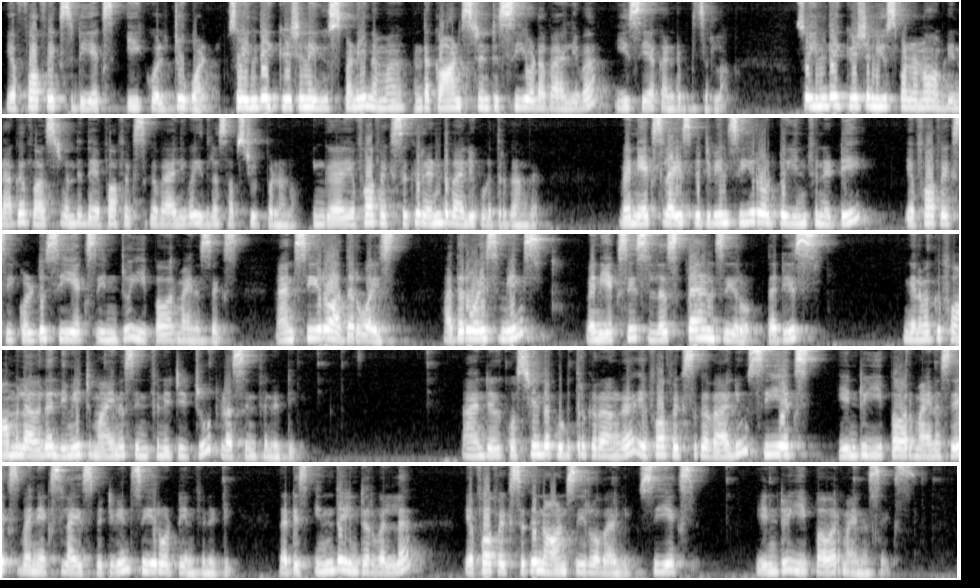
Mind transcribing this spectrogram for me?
f of x dx equal to one so இந்த இக்குவேஷனை யூஸ் பண்ணி நம்ம அந்த கான்ஸ்டன்ட் சியோட வேல்யூவை ஈஸியாக கண்டுபிடிச்சிடலாம். ஸோ இந்த இக்குவேஷன் யூஸ் பண்ணணும் அப்படின்னாக்க ஃபர்ஸ்ட் வந்து இந்த எஃப் ஆஃப் எக்ஸுக்கு வேல்யூவை இதில் சப்ஸ்டியூட் பண்ணணும். இங்கே எஃப் ஆஃப் எக்ஸுக்கு ரெண்டு வேல்யூ கொடுத்துருக்காங்க. When x lies between zero to infinity f of x equal to c x into e power minus x and 0 otherwise otherwise means when x is less than 0 that is இங்கே நமக்கு ஃபார்முலாவில் limit minus infinity to plus infinity and கொஸ்டினில் கொடுத்துருக்குறாங்க f of எக்ஸுக்கு value c x into e power minus x when x lies between zero to infinity that is இந்த இன்டர்வலில் f of எக்ஸுக்கு non zero value c x into e power minus x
